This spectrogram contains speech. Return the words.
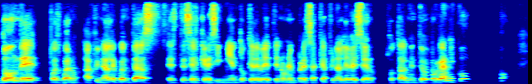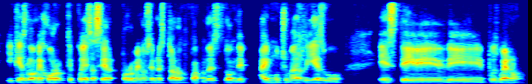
donde, pues bueno, a final de cuentas, este es el crecimiento que debe tener una empresa, que al final debe ser totalmente orgánico, y qué es lo mejor que puedes hacer, por lo menos en un startup, cuando es donde hay mucho más riesgo este, de, pues bueno,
